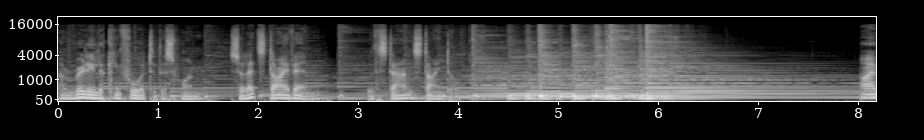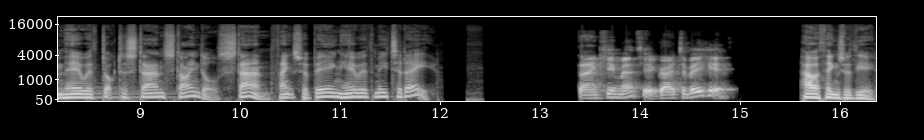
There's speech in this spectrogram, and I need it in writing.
I'm really looking forward to this one, so let's dive in with Stan Steindl. I'm here with Dr. Stan Steindl. Stan, thanks for being here with me today. Thank you, Matthew. Great to be here. How are things with you?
